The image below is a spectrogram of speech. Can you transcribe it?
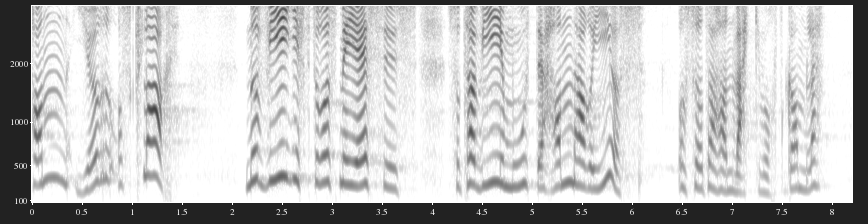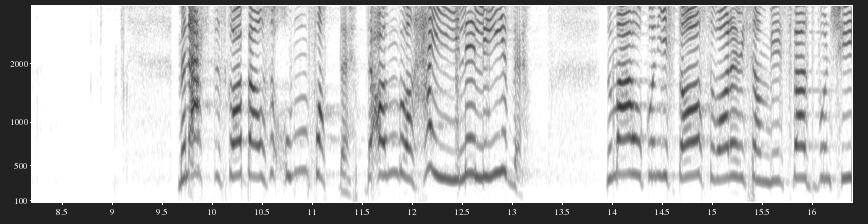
Han gjør oss klar. Når vi gifter oss med Jesus, så tar vi imot det han har å gi oss, og så tar han vekk vårt gamle. Men ekteskapet er også omfattende. Det angår hele livet. Når jeg og Håkon gifta så var det liksom, vi svelte på en sky,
